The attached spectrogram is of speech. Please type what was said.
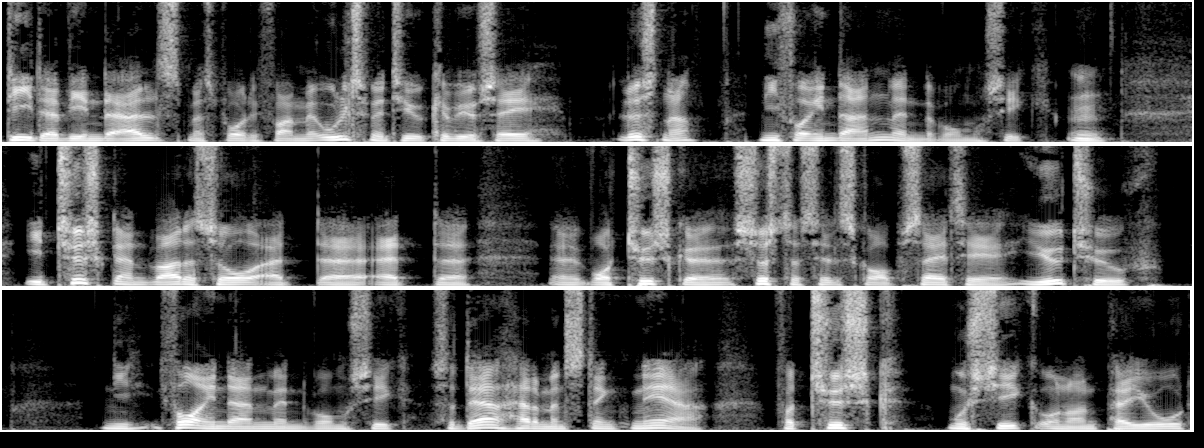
dit är vi inte alls med Spotify, men ultimativt kan vi ju säga, lyssna, ni får inte använda vår musik. Mm. I Tyskland var det så att, uh, att uh, vårt tyska systersällskap sa till YouTube, ni får inte använda vår musik. Så där hade man stängt ner för tysk musik under en period.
